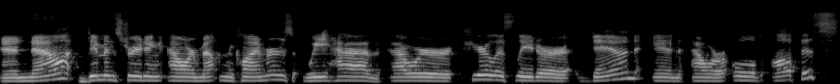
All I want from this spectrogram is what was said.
And now, demonstrating our mountain climbers, we have our fearless leader, Dan, in our old office.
